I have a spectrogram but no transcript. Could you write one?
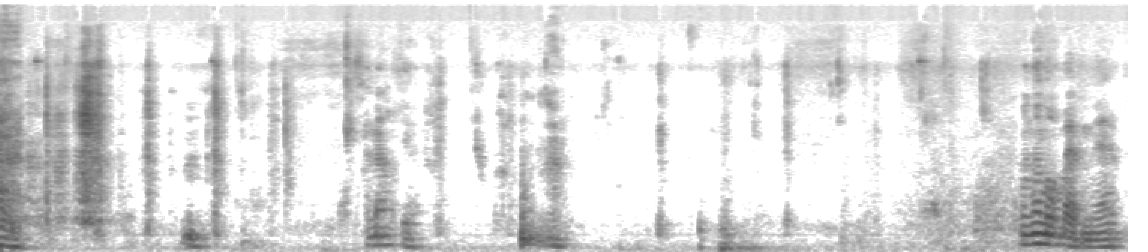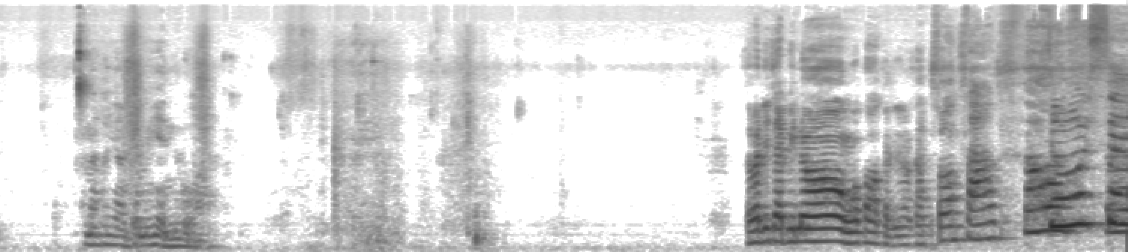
่ะนั่งสิมันต้องลงแบบเนี้ยนั่งก็ยังจะไม่เห็นหัว สวัสดีจ้าพี่น้องว่าพอกันแล้วครับซองสาวซอดูงแซ่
